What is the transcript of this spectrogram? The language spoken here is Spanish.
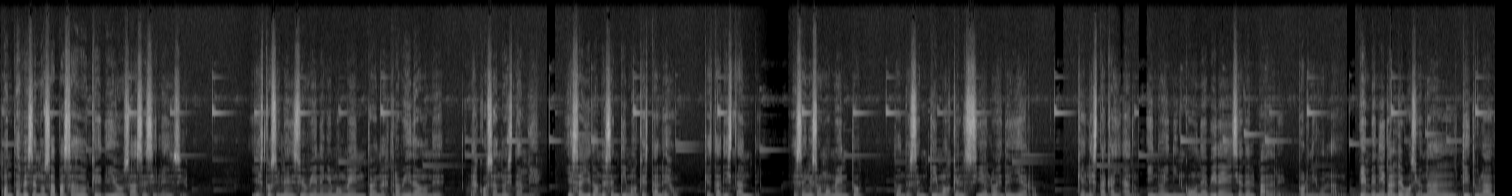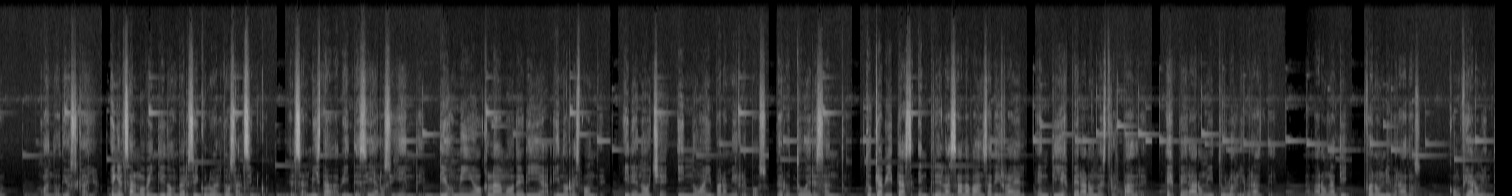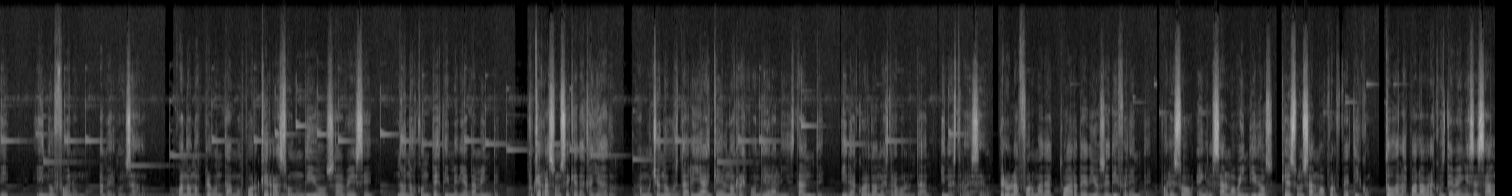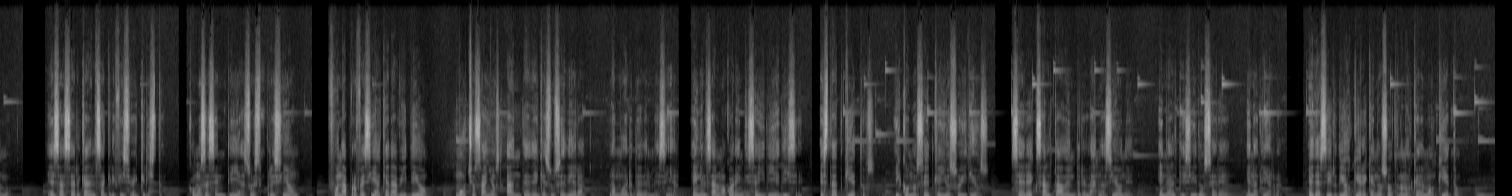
¿Cuántas veces nos ha pasado que Dios hace silencio? Y estos silencios vienen en momentos en nuestra vida donde las cosas no están bien. Y es allí donde sentimos que está lejos, que está distante. Es en esos momentos donde sentimos que el cielo es de hierro, que Él está callado y no hay ninguna evidencia del Padre por ningún lado. Bienvenido al devocional titulado Cuando Dios calla. En el Salmo 22, versículo del 2 al 5, el salmista David decía lo siguiente, Dios mío, clamo de día y no responde, y de noche y no hay para mí reposo, pero tú eres santo. Tú que habitas entre las alabanzas de Israel, en ti esperaron nuestros padres, esperaron y tú los libraste. Clamaron a ti, fueron librados, confiaron en ti y no fueron avergonzados. Cuando nos preguntamos por qué razón Dios a veces no nos contesta inmediatamente, ¿por qué razón se queda callado? A muchos nos gustaría que Él nos respondiera al instante y de acuerdo a nuestra voluntad y nuestro deseo. Pero la forma de actuar de Dios es diferente. Por eso en el Salmo 22, que es un salmo profético, todas las palabras que usted ve en ese salmo es acerca del sacrificio de Cristo, cómo se sentía, su expresión. Fue una profecía que David dio muchos años antes de que sucediera la muerte del Mesías. En el Salmo 46.10 dice, Estad quietos y conoced que yo soy Dios seré exaltado entre las naciones, enaltecido seré en la tierra. Es decir, Dios quiere que nosotros nos quedemos quietos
